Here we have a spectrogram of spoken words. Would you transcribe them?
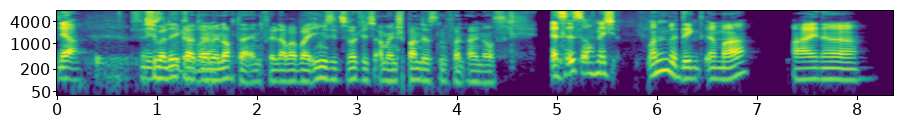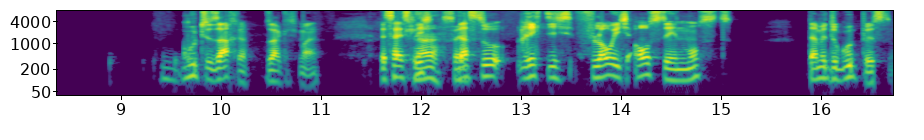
Ja. find Ich überlege gerade, wer mir noch da einfällt, aber bei ihm sieht's wirklich am entspanntesten von allen aus. Es ist auch nicht unbedingt immer eine gute Sache, sag ich mal. Es heißt Klar, nicht, safe. dass du richtig flowig aussehen musst, damit du gut bist,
